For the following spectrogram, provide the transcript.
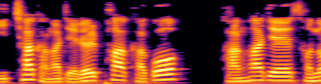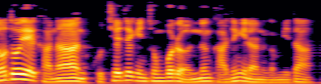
2차 강화제를 파악하고 강화제 선호도에 관한 구체적인 정보를 얻는 과정이라는 겁니다.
